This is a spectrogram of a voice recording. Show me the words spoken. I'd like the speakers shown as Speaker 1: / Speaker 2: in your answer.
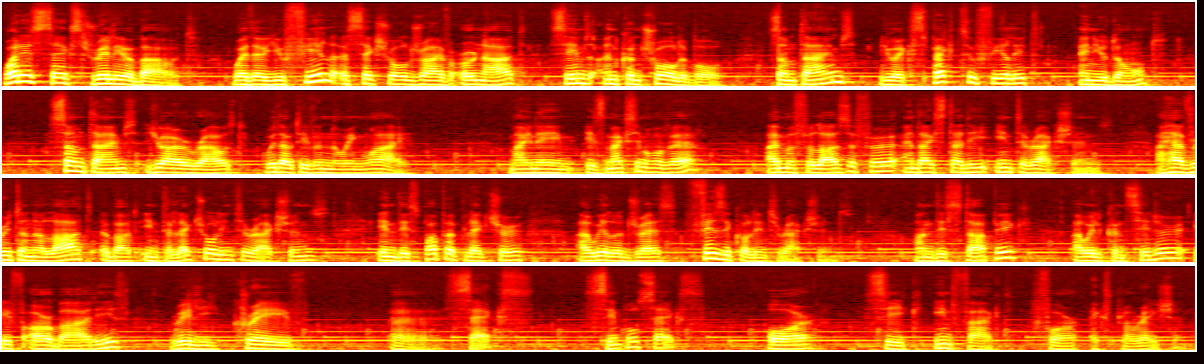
Speaker 1: What is sex really about? Whether you feel a sexual drive or not seems uncontrollable. Sometimes you expect to feel it and you don't. Sometimes you are aroused without even knowing why. My name is Maxime Rovere. I'm a philosopher and I study interactions. I have written a lot about intellectual interactions. In this pop-up lecture, I will address physical interactions. On this topic, I will consider if our bodies really crave uh, sex, simple sex, or seek, in fact, for exploration.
